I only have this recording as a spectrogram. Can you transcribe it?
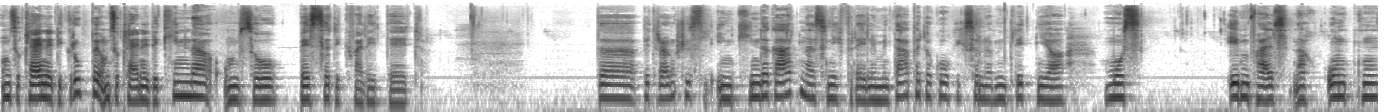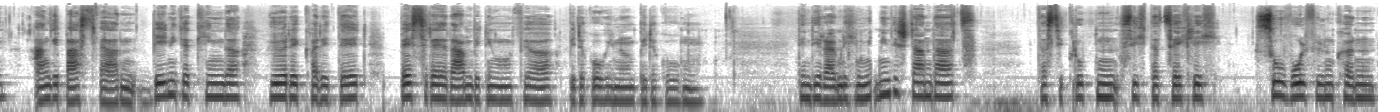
Umso kleiner die Gruppe, umso kleiner die Kinder, umso besser die Qualität. Der Betreuungsschlüssel im Kindergarten, also nicht für Elementarpädagogik, sondern im dritten Jahr, muss ebenfalls nach unten angepasst werden. Weniger Kinder, höhere Qualität, bessere Rahmenbedingungen für Pädagoginnen und Pädagogen. Denn die räumlichen Mindeststandards, dass die Gruppen sich tatsächlich so wohlfühlen können,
